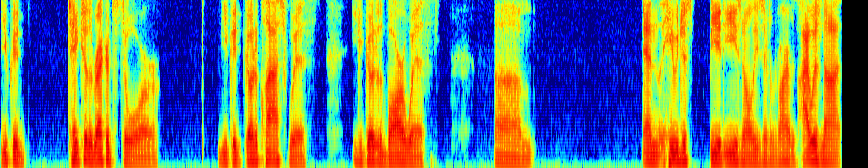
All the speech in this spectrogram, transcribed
you could take to the record store, you could go to class with, you could go to the bar with, um, and he would just be at ease in all these different environments. I was not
